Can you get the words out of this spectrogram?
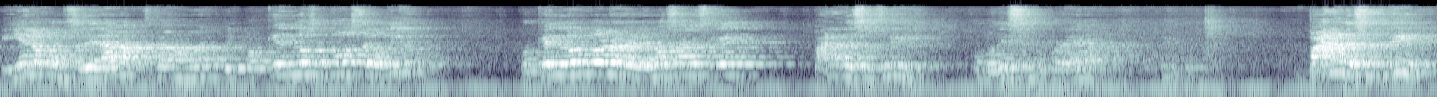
Y él lo consideraba que estaba muerto. ¿Y por qué Dios no se lo dijo? ¿Por qué Dios no le reveló, sabes qué? Para de sufrir, como dicen por allá. Para de sufrir.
